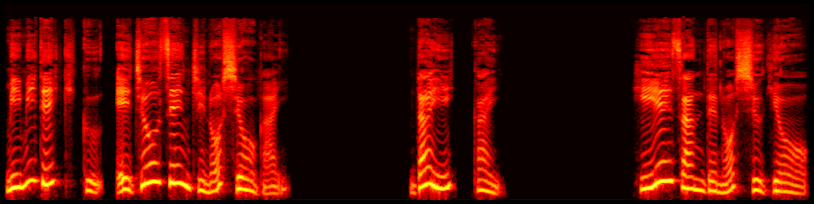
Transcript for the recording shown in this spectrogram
耳で聞く江上禅師の生涯。第1回。比叡山での修行。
